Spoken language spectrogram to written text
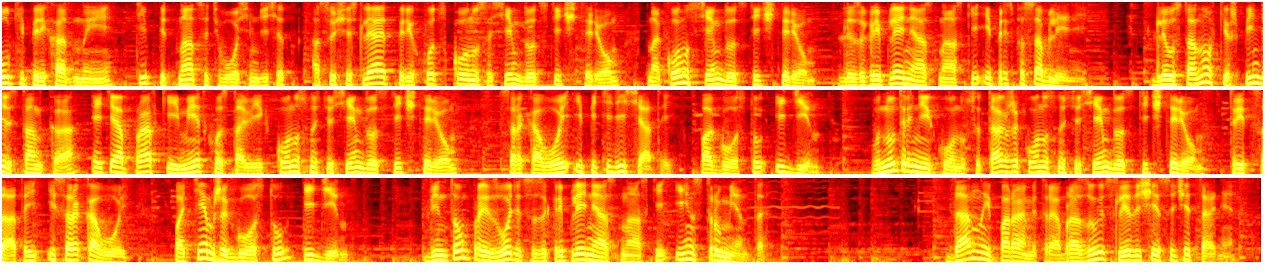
Втулки переходные, тип 1580, осуществляет переход с конуса 7 к 24 на конус 7 к 24 для закрепления оснастки и приспособлений. Для установки в шпиндель станка эти оправки имеют хвостовик конусностью 7 к 24, 40 и 50 по ГОСТу и ДИН. Внутренние конусы также конусностью 7 к 24, 30 и 40 по тем же ГОСТу и ДИН. Винтом производится закрепление оснастки и инструмента. Данные параметры образуют следующее сочетание –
